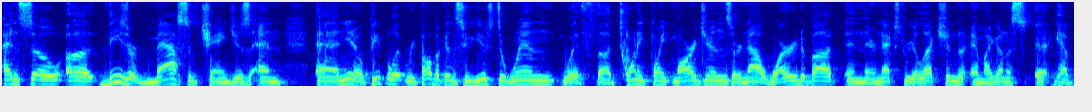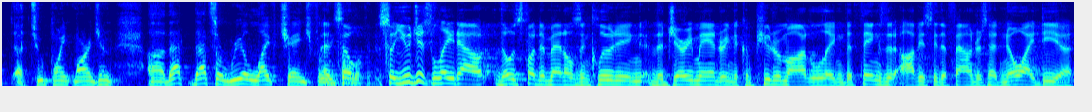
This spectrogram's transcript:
And so uh, these are massive changes. And and you know people at Republicans who used to win with uh, 20 point margins are now worried about in their next reelection. Am I going to uh, have a two point margin? Uh, that that's a real life change for and Republicans. So, so you just just laid out those fundamentals, including the gerrymandering, the computer modeling, the things that obviously the founders had no idea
